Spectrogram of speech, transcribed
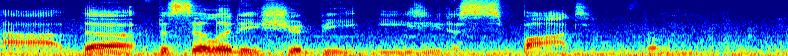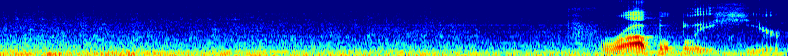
Uh, the facility should be easy to spot from probably here.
